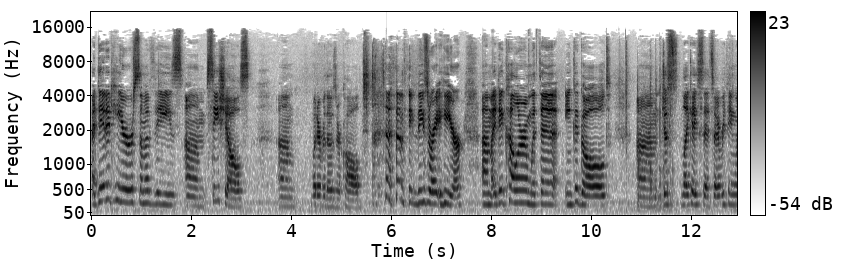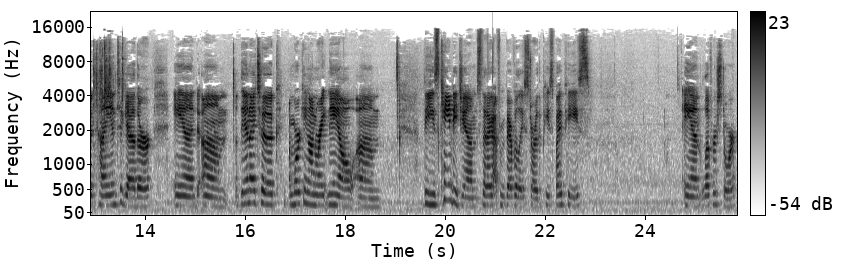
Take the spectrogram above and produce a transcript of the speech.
I did adhere some of these um, seashells, um, whatever those are called, these right here. Um, I did color them with the Inka Gold, um, just like I said, so everything would tie in together. And um, then I took, I'm working on right now, um, these candy gems that I got from Beverly Store, the Piece by Piece, and love her store.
